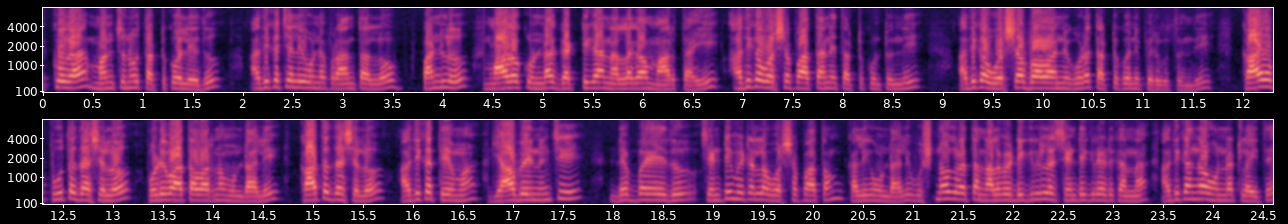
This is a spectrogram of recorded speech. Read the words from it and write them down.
ఎక్కువగా మంచును తట్టుకోలేదు. అధిక చలి ఉన్న ప్రాంతాల్లో పండ్లు మాగకుండా గట్టిగా నల్లగా మారుతాయి. అధిక వర్షపాతాన్ని తట్టుకుంటుంది. అధిక వర్షాభావాన్ని కూడా తట్టుకొని పెరుగుతుంది. కాయ పూత దశలో పొడి వాతావరణం ఉండాలి. కాత దశలో అధిక తేమ యాభై నుంచి డెబ్బై ఐదు సెంటీమీటర్ల వర్షపాతం కలిగి ఉండాలి. ఉష్ణోగ్రత నలభై డిగ్రీల సెంటీగ్రేడ్ కన్నా అధికంగా ఉన్నట్లయితే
